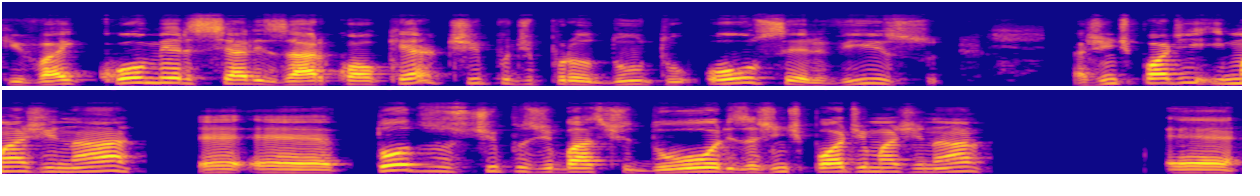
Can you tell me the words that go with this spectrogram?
que vai comercializar qualquer tipo de produto ou serviço, a gente pode imaginar é, é, todos os tipos de bastidores, a gente pode imaginar é,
